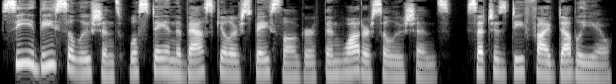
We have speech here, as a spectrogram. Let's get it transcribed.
C. These solutions will stay in the vascular space longer than water solutions, such as D5W.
